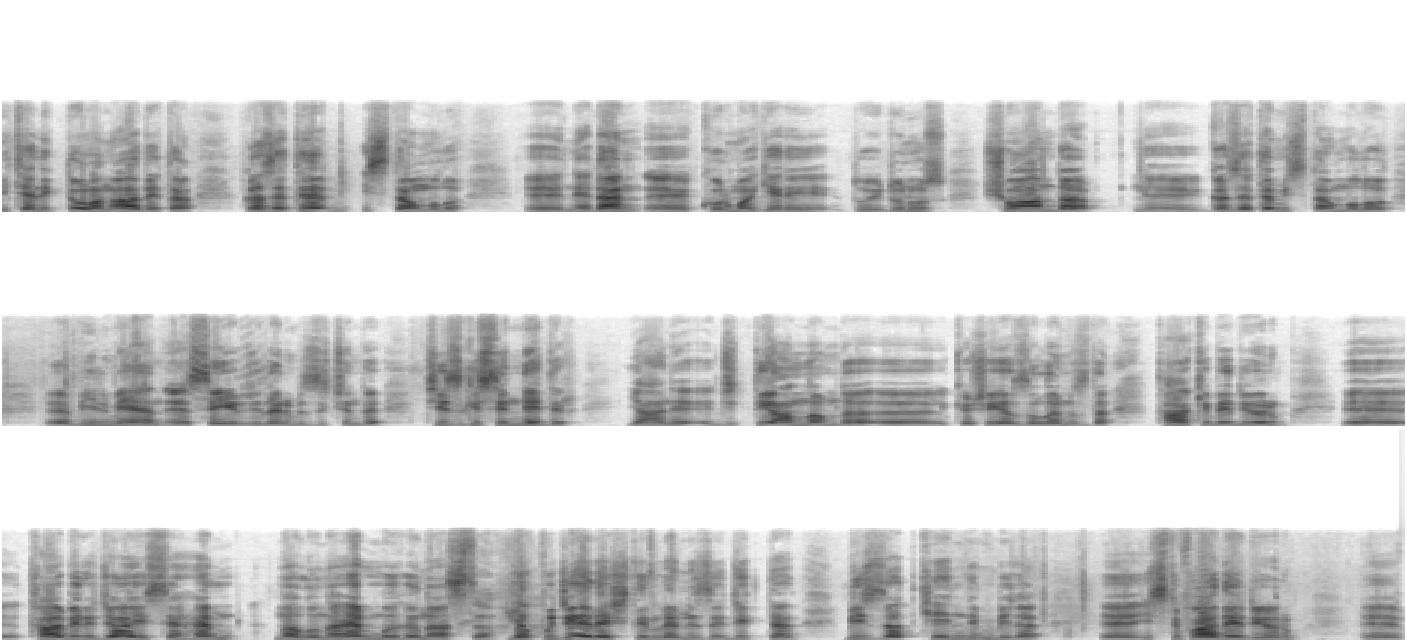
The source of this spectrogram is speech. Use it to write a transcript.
nitelikte olan adeta Gazete İstanbul'u e, neden e, kurma gereği duydunuz? Şu anda Gazetem İstanbul'u bilmeyen seyircilerimiz için de çizgisi nedir? Yani ciddi anlamda köşe yazılarınızda takip ediyorum. Tabiri caizse hem nalına hem mıhına yapıcı eleştirilerinizi cidden bizzat kendim bile e, istifade ediyorum. E,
